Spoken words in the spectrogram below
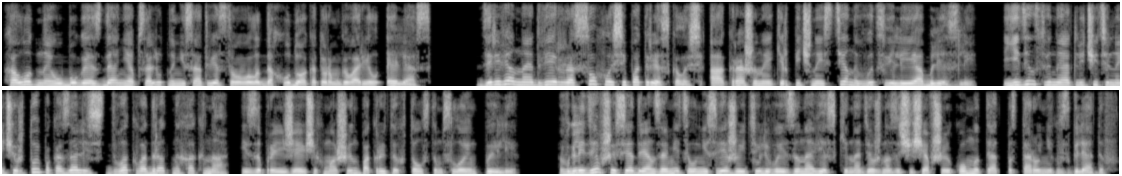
Холодное убогое здание абсолютно не соответствовало доходу, о котором говорил Элиас. Деревянная дверь рассохлась и потрескалась, а окрашенные кирпичные стены выцвели и облезли. Единственной отличительной чертой показались два квадратных окна из-за проезжающих машин, покрытых толстым слоем пыли. Вглядевшись, Эдриан заметил несвежие тюлевые занавески, надежно защищавшие комнаты от посторонних взглядов.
